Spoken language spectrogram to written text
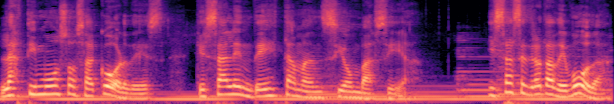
lastimosos acordes que salen de esta mansión vacía. Quizás se trata de Boda,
